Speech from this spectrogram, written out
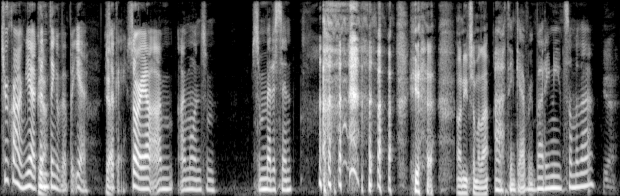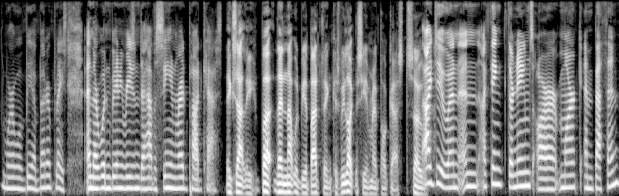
true crime. Yeah, I couldn't Yeah. think of it, but yeah, it's Yeah. okay. Sorry, I, I'm I'm on some some medicine. Yeah, I need some of that. I think everybody needs some of that. Yeah. Where will be a better place, and there wouldn't be any reason to have a Seeing Red podcast. Exactly. But then that would be a bad thing because we like the Seeing Red podcast. So, I do, and and I think their names are Mark and Bethan.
